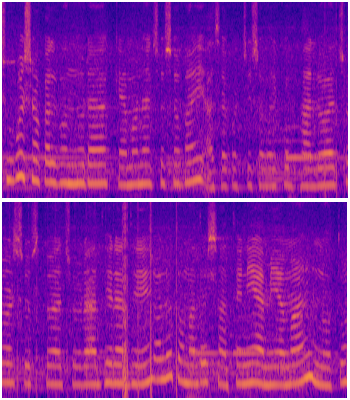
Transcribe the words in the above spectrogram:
শুভ সকাল বন্ধুরা, কেমন আছো সবাই? আশা করছি সবাই খুব ভালো আছো আর সুস্থ আছো। রাধে রাধে। চলো তোমাদের সাথে নিয়ে আমি আমার নতুন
